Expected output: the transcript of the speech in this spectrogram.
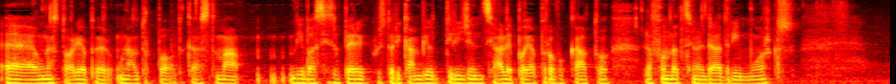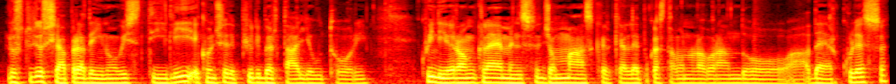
eh, una storia per un altro podcast, ma vi basti sapere che questo ricambio dirigenziale poi ha provocato la fondazione della DreamWorks lo studio si apre a dei nuovi stili e concede più libertà agli autori. Quindi Ron Clemens e John Masker, che all'epoca stavano lavorando ad Hercules,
